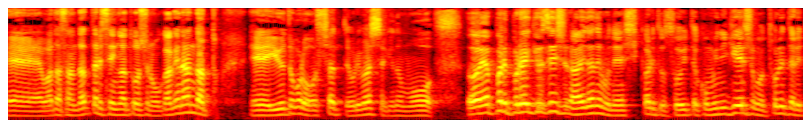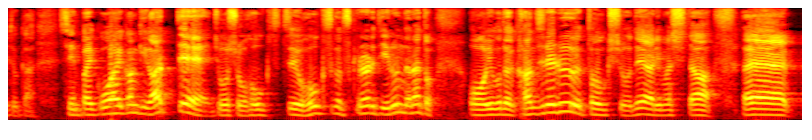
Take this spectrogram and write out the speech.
えー、和田さんだったり千賀投手のおかげなんだと、えいうところをおっしゃっておりましたけども、やっぱりプロ野球球選手の間でもね、しっかりとそういったコミュニケーションが取れたりとか、先輩後輩関係があって、上昇ホークス、強いホークスが作られているんだな、ということが感じれるトークショーでありました。えー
